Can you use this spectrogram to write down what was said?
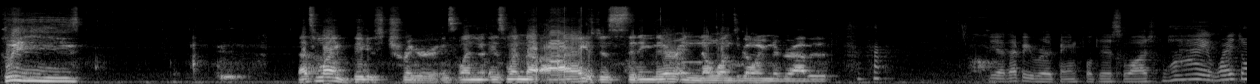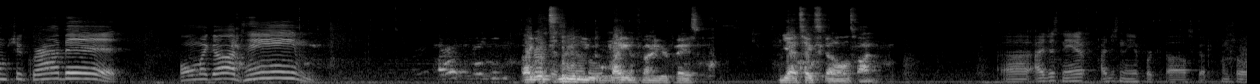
please. That's my biggest trigger. Is when is when the eye is just sitting there and no one's going to grab it. Yeah, that'd be really painful to just watch. Why? Why don't you grab it? Oh my god, team! Like it's literally right in front of your face. Yeah, take scuttle. It's fine. Uh, I just need it. I just need it for uh, scuttle control.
